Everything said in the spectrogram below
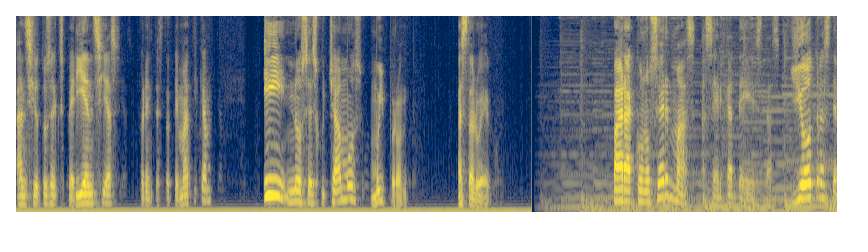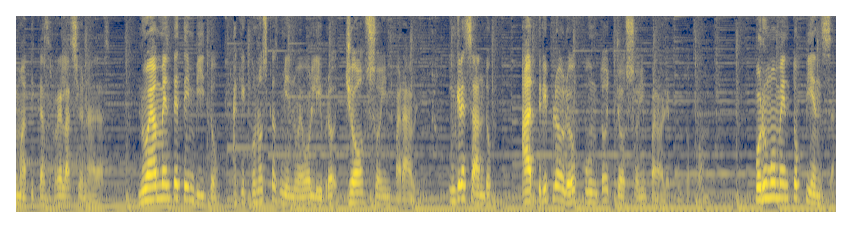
han sido tus experiencias frente a esta temática. Y nos escuchamos muy pronto. Hasta luego. Para conocer más acerca de estas y otras temáticas relacionadas, nuevamente te invito a que conozcas mi nuevo libro Yo Soy Imparable, ingresando a www.yosoyimparable.com. Por un momento piensa,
